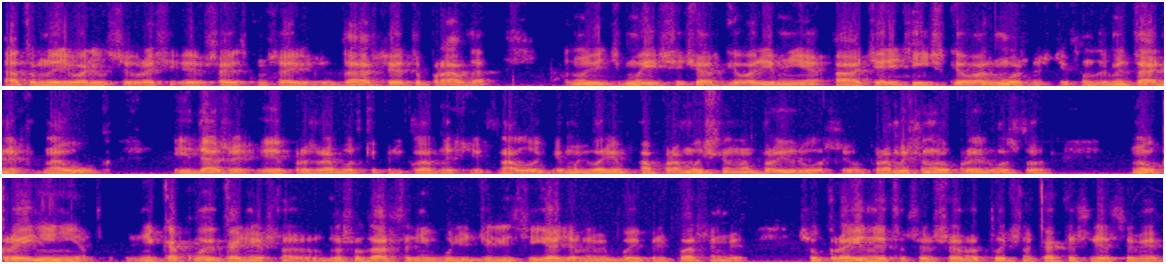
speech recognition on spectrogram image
атомной революции в, России, э, в Советском Союзе. Да, все это правда. Но ведь мы сейчас говорим не о теоретической возможности фундаментальных наук, и даже э, разработке прикладных технологий. Мы говорим о промышленном производстве. Вот промышленного производства на Украине нет. Никакое, конечно, государство не будет делиться ядерными боеприпасами с Украиной, это совершенно точно, как и средствами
